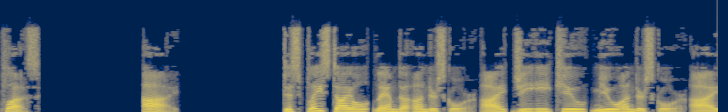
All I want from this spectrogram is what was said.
plus i Display style lambda underscore i geq mu underscore i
